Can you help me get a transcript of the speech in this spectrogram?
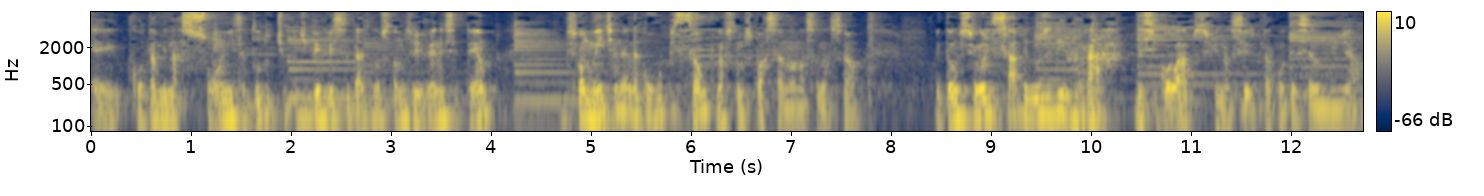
é, contaminações, é todo tipo de perversidade que nós estamos vivendo nesse tempo, principalmente né, na corrupção que nós estamos passando na nossa nação. Então o Senhor ele sabe nos livrar desse colapso financeiro que está acontecendo no mundial.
